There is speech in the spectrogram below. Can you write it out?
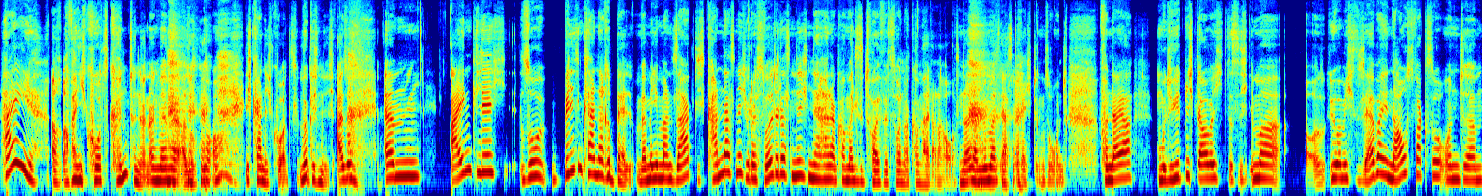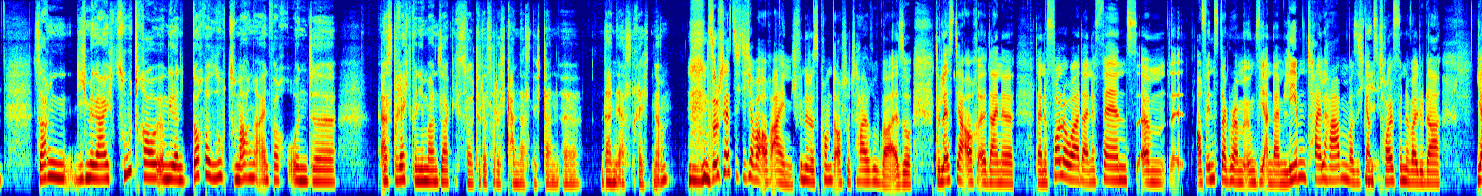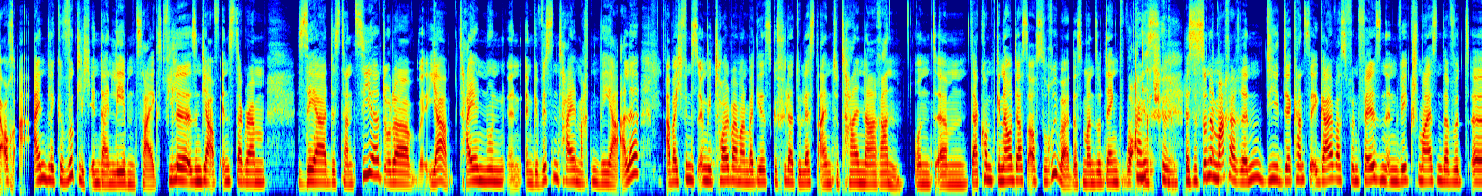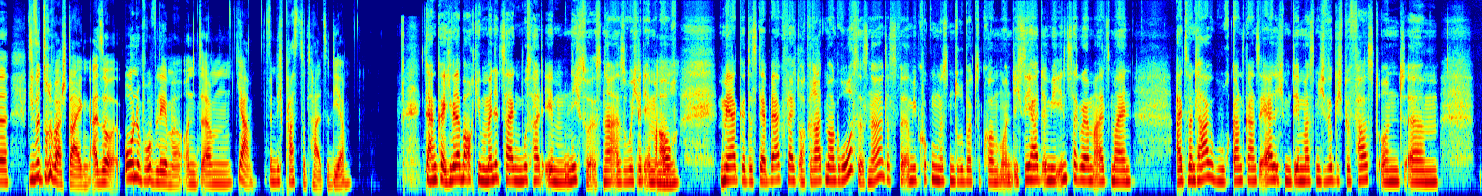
Hi, auch wenn ich kurz könnte, ne, dann wären wir, also oh, ich kann nicht kurz, wirklich nicht. Also ähm, eigentlich so bin ich ein kleiner Rebell. Und wenn mir jemand sagt, ich kann das nicht oder ich sollte das nicht, na, dann kommen halt diese Teufelshörner kommen halt dann raus. Ne? Dann will man es erst recht und so. Und von daher motiviert mich, glaube ich, dass ich immer über mich selber hinauswachse und ähm, Sachen, die ich mir gar nicht zutraue, irgendwie dann doch versucht zu machen einfach und äh, erst recht, wenn jemand sagt, ich sollte das oder ich kann das nicht, dann, äh, dann erst recht, ne? So schätze ich dich aber auch ein. Ich finde, das kommt auch total rüber. Also du lässt ja auch äh, deine, deine Follower, deine Fans ähm, äh, auf Instagram irgendwie an deinem Leben teilhaben, was ich ganz toll finde, weil du da ja auch Einblicke wirklich in dein Leben zeigst. Viele sind ja auf Instagram sehr distanziert oder ja, teilen nun einen gewissen Teil, machten wir ja alle. Aber ich finde es irgendwie toll, weil man bei dir das Gefühl hat, du lässt einen total nah ran. Und ähm, da kommt genau das auch so rüber, dass man so denkt, wow, das, das, ist so eine Macherin, die, der kannst du egal was für einen Felsen in den Weg schmeißen, da wird, äh, die wird drüber steigen. Also ohne Probleme. Und ähm, ja, finde ich, passt total zu dir. Danke. Ich will aber auch die Momente zeigen, wo es halt eben nicht so ist. Ne? Also wo ich halt eben mhm. auch merke, dass der Berg vielleicht auch gerade mal groß ist, ne? dass wir irgendwie gucken müssen, drüber zu kommen. Und ich sehe halt irgendwie Instagram als mein als mein Tagebuch, ganz, ganz ehrlich, mit dem, was mich wirklich befasst und ähm,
